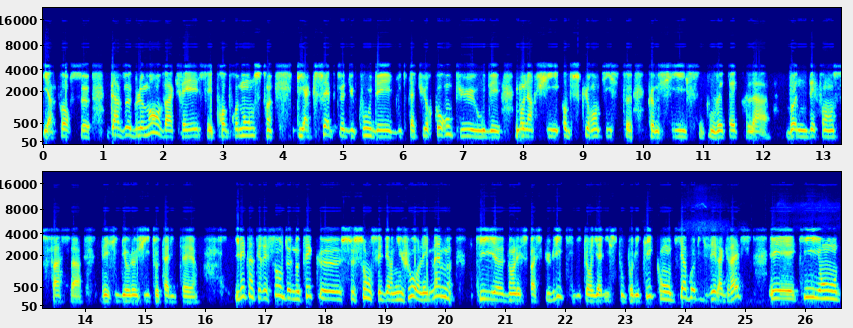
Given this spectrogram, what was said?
qui, à force d'aveuglement, va créer ses propres monstres, qui accepte du coup des dictatures corrompues ou des monarchies obscurantistes, comme si ce pouvait être la bonne défense face à des idéologies totalitaires. Il est intéressant de noter que ce sont ces derniers jours les mêmes qui, euh, dans l'espace public, éditorialiste ou politique, ont diabolisé la Grèce et qui ont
